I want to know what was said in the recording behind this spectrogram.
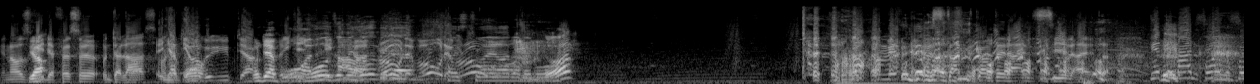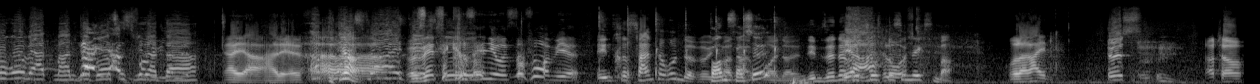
Genauso Ja. wie der Fössel und der Lars Ich und hab die der auch Bro. geübt, ja. Und der. Bro. Oh, Bro, Bro, der Bro. Der Bro. Kommt er da ins Ziel, Alter. Vierte Mal in Folge vor Robert, Mann. Der Boss ist wieder da. Ja, ja, HDF. Ja. Wo selbst der Cresenio ist doch vor mir. Interessante Runde, würde ich Bomb mal sagen? Freunde. In dem Sinne, Ja, bis läuft. zum nächsten Mal. Oder rein. Tschüss. Ciao, ciao.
